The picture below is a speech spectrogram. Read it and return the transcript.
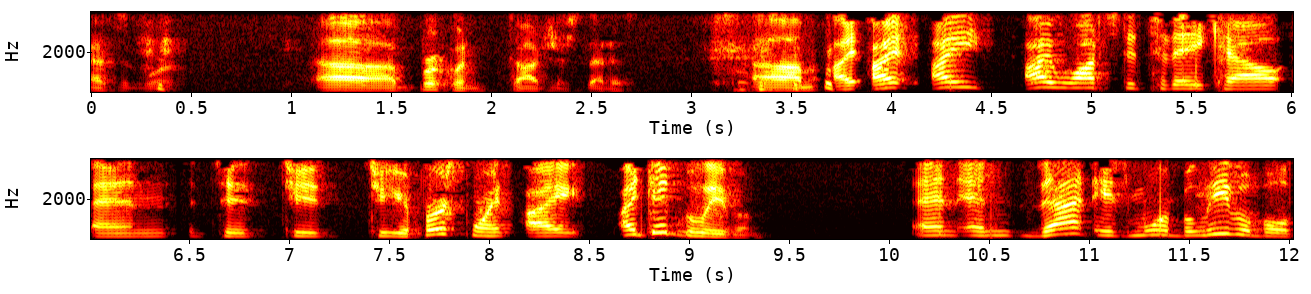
as it were. Uh, Brooklyn Dodgers, that is. Um, I, I, I, I watched it today, Cal, and to, to, to your first point, I, I did believe him. And, and that is more believable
